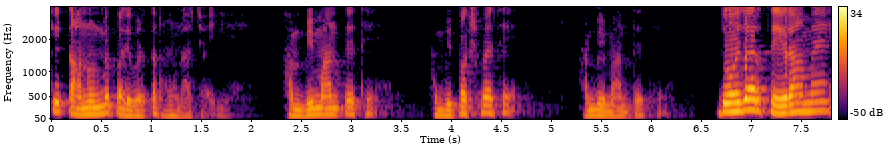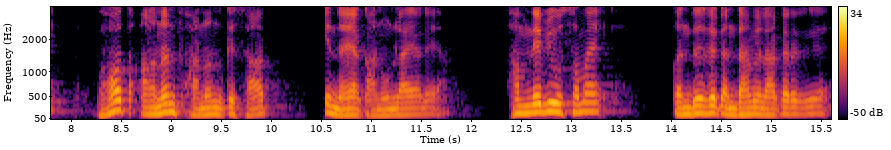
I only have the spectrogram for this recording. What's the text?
कि कानून में परिवर्तन होना चाहिए। हम भी मानते थे, हम विपक्ष में थे, हम भी मानते थे। 2013 में बहुत आनंद फानंद के साथ ये नया कानून लाया गया। हमने भी उस समय कंधे से कंधा मिला कर के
